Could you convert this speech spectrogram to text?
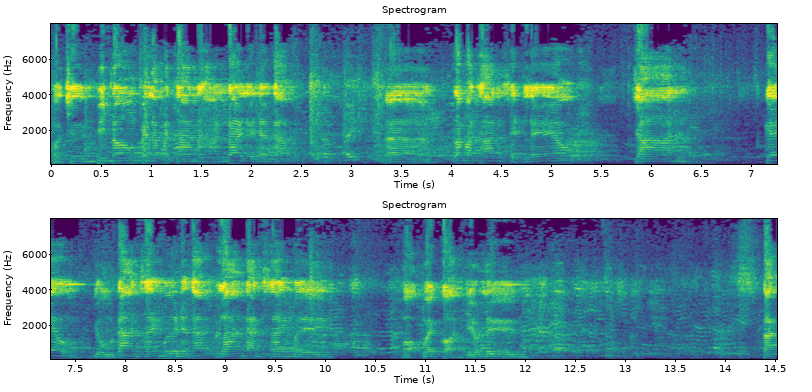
ขอเชิญพี่น้องไปรับประทานอาหารได้เลยนะครับรับประทานเสร็จแล้ว จานแก้วอยู่ด้านซ้ายมือนะครับ ล้างด้านซ้ายมือ บอกไว้ก่อนเดี๋ยวลืม ตัก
